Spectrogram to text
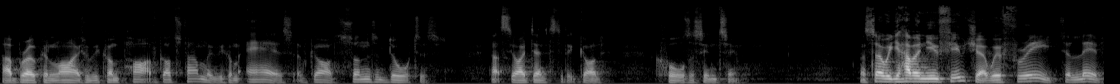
our broken lives, we become part of God's family, we become heirs of God, sons and daughters. That's the identity that God calls us into. And so we have a new future. We're free to live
